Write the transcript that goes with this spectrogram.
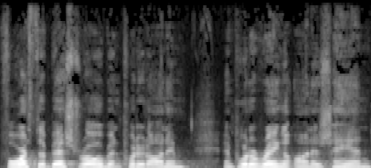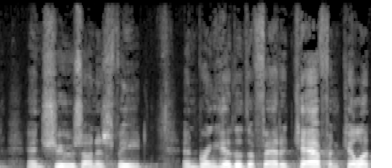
forth the best robe and put it on him, and put a ring on his hand and shoes on his feet, and bring hither the fatted calf and kill it,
